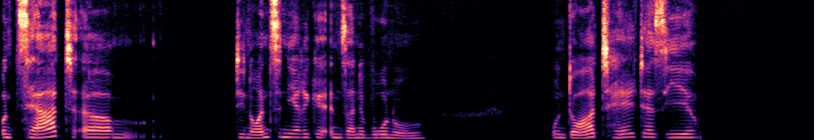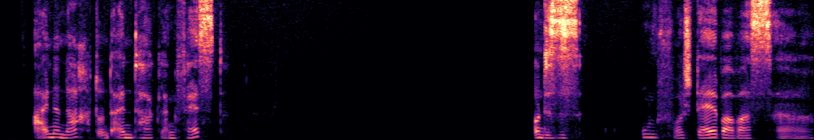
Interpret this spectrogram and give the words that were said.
und zerrt ähm, die 19-Jährige in seine Wohnung. Und dort hält er sie eine Nacht und einen Tag lang fest. Und es ist unvorstellbar, was äh,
